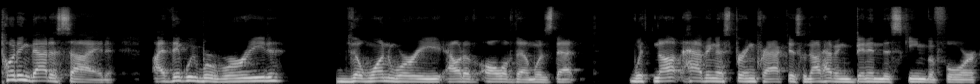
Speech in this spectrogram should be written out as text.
putting that aside, I think we were worried. The one worry out of all of them was that with not having a spring practice, with not having been in this scheme before,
